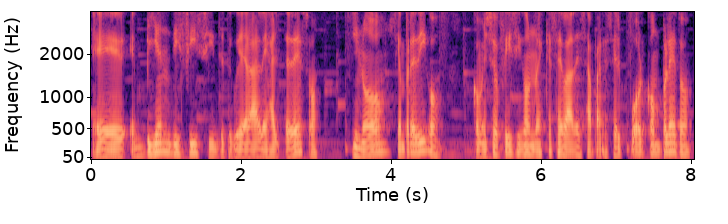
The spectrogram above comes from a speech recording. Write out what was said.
es bien difícil de cuidar alejarte de eso. Y no, siempre digo, comercio físico no es que se va a desaparecer por completo,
